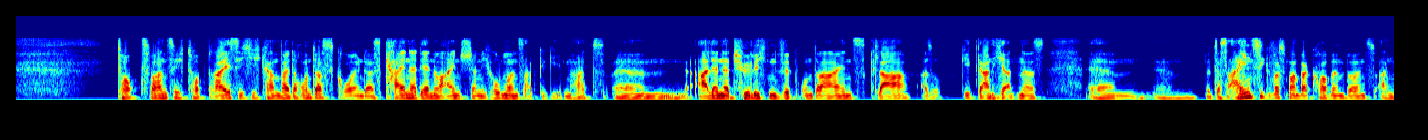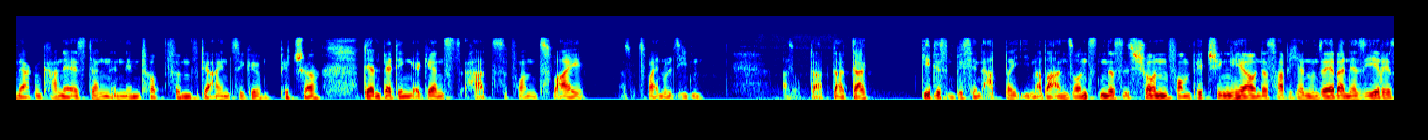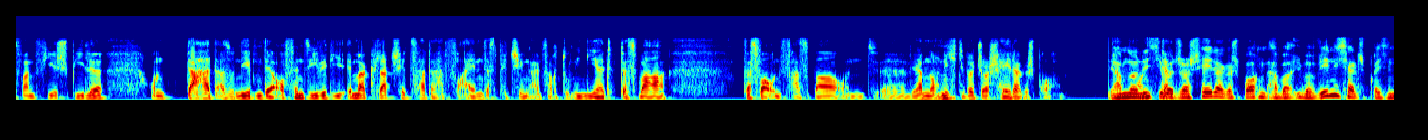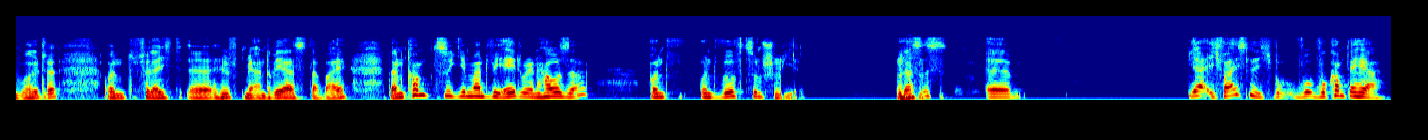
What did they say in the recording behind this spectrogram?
Top 20, Top 30, ich kann weiter runter scrollen. Da ist keiner, der nur einständig Home abgegeben hat. Ähm, alle natürlichen VIP unter 1, klar, also geht gar nicht anders. Ähm, ähm, das Einzige, was man bei Corbin Burns anmerken kann, er ist dann in den Top 5 der einzige Pitcher, der ein Betting Against hat von 2, also 207. Also da, da, da geht es ein bisschen ab bei ihm. Aber ansonsten, das ist schon vom Pitching her, und das habe ich ja nun selber in der Serie, es waren vier Spiele und da hat also neben der Offensive, die immer Klatschhits hatte, hat vor allem das Pitching einfach dominiert. Das war, das war unfassbar und äh, wir haben noch nicht über Josh Hader gesprochen. Wir haben noch und nicht über Josh Hader gesprochen, aber über wen ich halt sprechen wollte, und vielleicht äh, hilft mir Andreas dabei, dann kommt zu jemand wie Adrian Hauser und, und wirft zum Spiel. Das ist, äh, ja, ich weiß nicht. Wo, wo, wo kommt er her?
